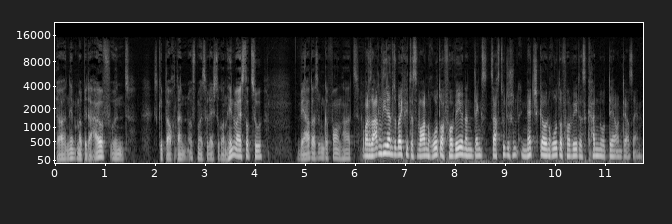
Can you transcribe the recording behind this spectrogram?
ja, nehmt mal bitte auf und es gibt auch dann oftmals vielleicht sogar einen Hinweis dazu, wer das umgefahren hat. Aber sagen die dann zum Beispiel, das war ein roter VW und dann denkst, sagst du dir schon, Netschka und roter VW, das kann nur der und der sein.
